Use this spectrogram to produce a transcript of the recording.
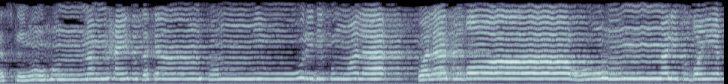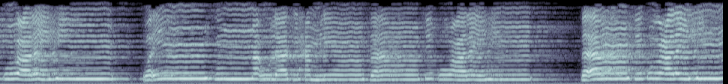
أسكنوهن من حيث سكنتم من وردكم ولا, ولا تضاروهن لتضيقوا عليهم. وإن كن أولات حمل فأنفقوا عليهم, فأنفقوا عليهن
